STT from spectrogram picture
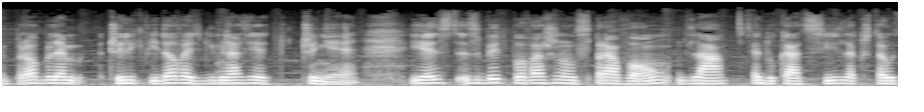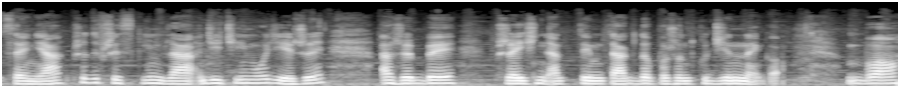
y, problem, czy likwidować gimnazję, czy nie, jest zbyt poważną sprawą dla edukacji, dla kształcenia, przede wszystkim dla dzieci i młodzieży, ażeby przejść nad tym tak do porządku dziennego. Bo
